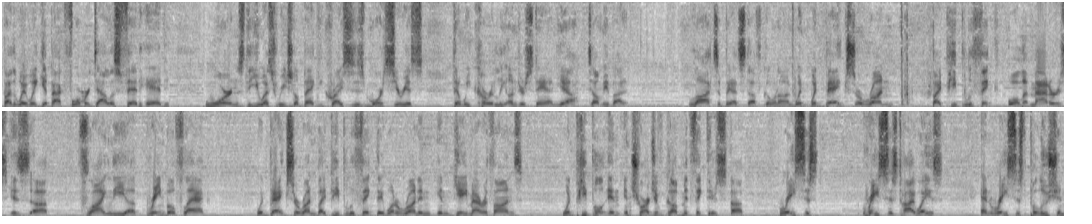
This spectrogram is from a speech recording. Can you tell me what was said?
By the way, when we get back, former Dallas Fed head warns the U.S. regional banking crisis is more serious than we currently understand. Yeah, tell me about it. Lots of bad stuff going on. When when banks are run by people who think all that matters is uh, flying the uh, rainbow flag, when banks are run by people who think they want to run in, in gay marathons, when people in, in charge of government think there's uh, racist racist highways and racist pollution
